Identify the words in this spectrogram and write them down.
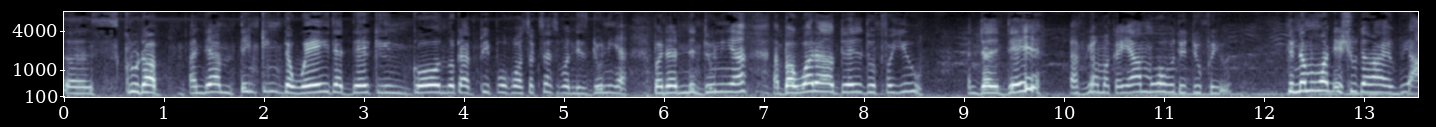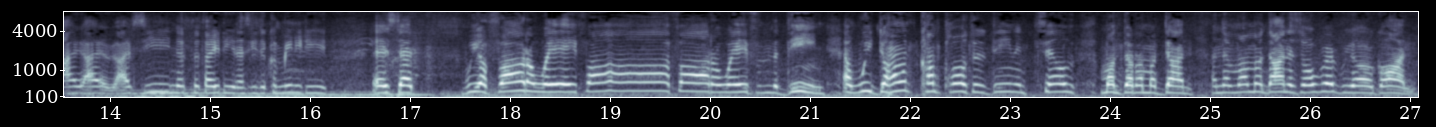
uh, screwed up and they're thinking the way that they can go look at people who are successful in this dunya but in the dunya but what are they do for you and the day of Yom Qiyam what would they do for you the number one issue that I, I, I, I see in the society and I see the community is that we are far away, far, far away from the deen. And we don't come close to the deen until month of Ramadan. And then Ramadan is over, we are gone.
